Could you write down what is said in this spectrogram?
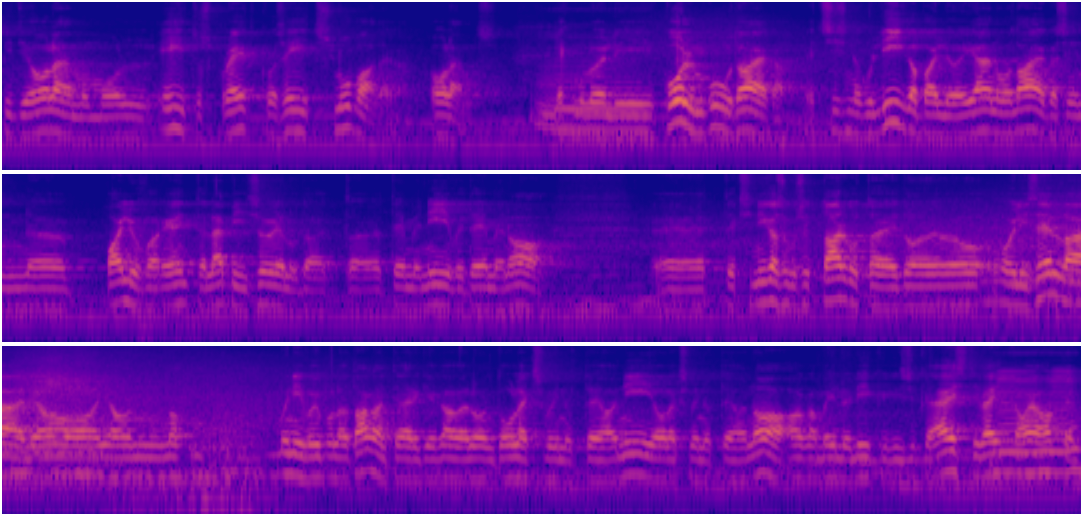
pidi olema mul ehitusprojekt koos ehituslubadega olemas. ehk mul oli kolm kuud aega, et siis nagu liiga palju ei jäänud aega siin äh, palju variante läbi sõeluda, et äh, teeme nii või teeme naa et eks siin igasuguseid targutajaid oli sel ajal ja, ja on noh, mõni võib-olla tagantjärgi ka veel olnud, oleks võinud teha nii, oleks võinud teha naa, aga meil oli ikkagi niisugune hästi väike mm -hmm. ajaaken.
